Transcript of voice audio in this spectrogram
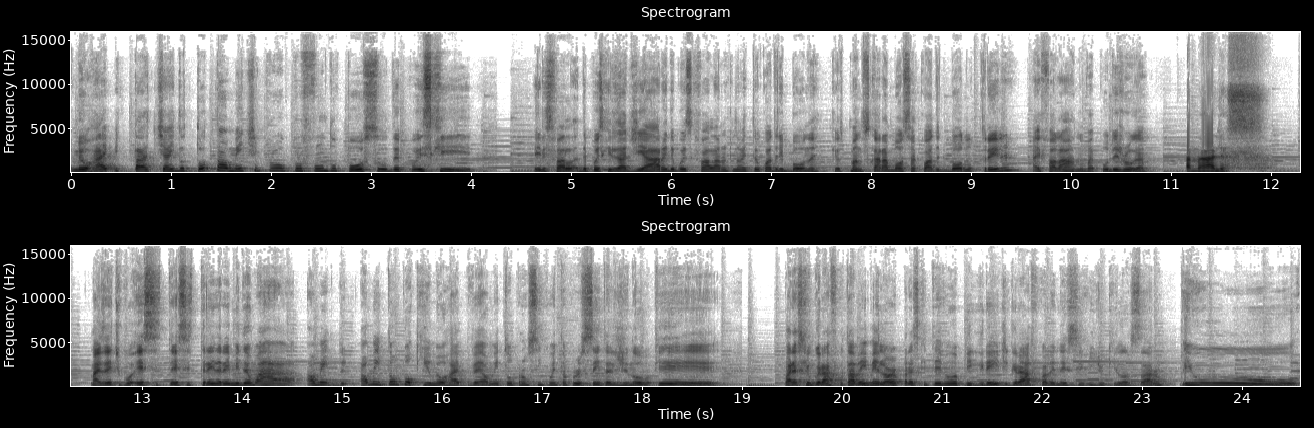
Meu hype tá, tinha ido totalmente pro, pro fundo do poço depois que eles falam, depois que eles adiaram e depois que falaram que não vai ter o quadribol, né? Porque, mano, os caras mostram quadribol no trailer, aí falam, ah, não vai poder jogar. Canalhas. Mas aí, tipo, esse, esse trailer aí me deu uma. Aumentou um pouquinho o meu hype, velho. Aumentou pra uns 50% ali de novo, porque. Parece que o gráfico tá bem melhor, parece que teve um upgrade gráfico ali nesse vídeo que lançaram. E o.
